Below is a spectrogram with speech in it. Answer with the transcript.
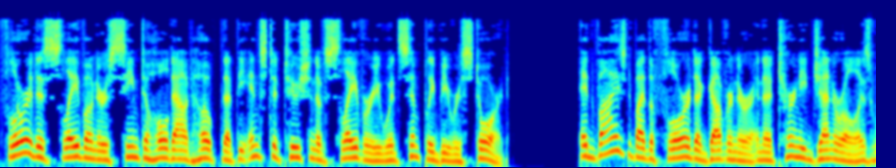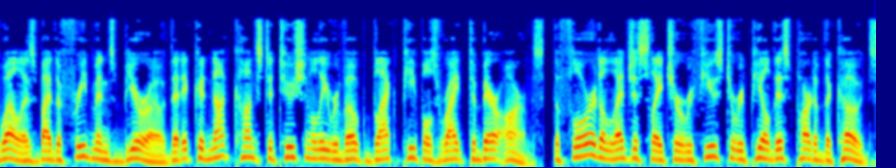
Florida's slave owners seemed to hold out hope that the institution of slavery would simply be restored. Advised by the Florida governor and attorney general as well as by the Freedmen's Bureau that it could not constitutionally revoke black people's right to bear arms, the Florida legislature refused to repeal this part of the codes.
